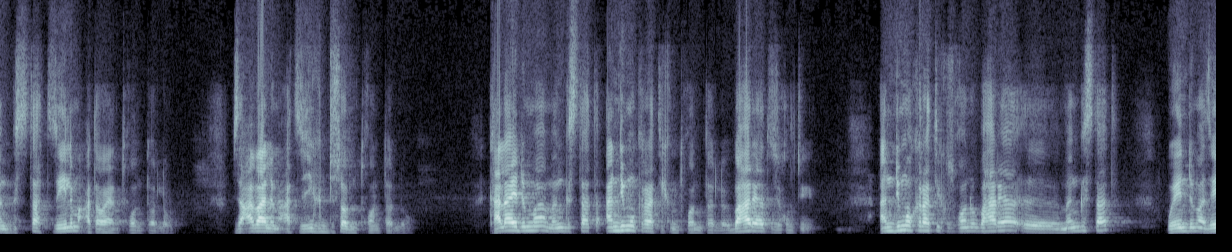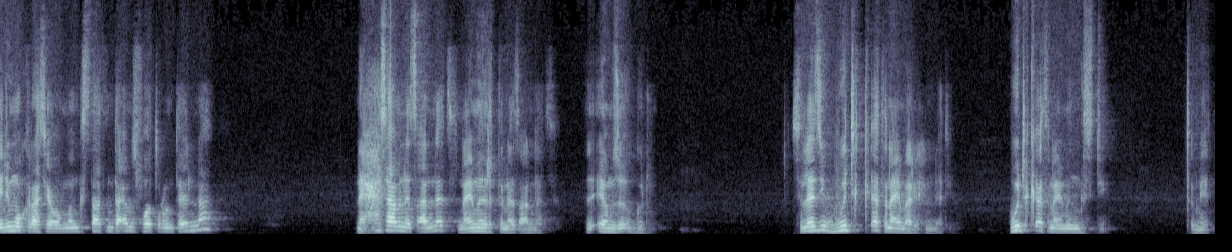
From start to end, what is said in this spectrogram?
መንግስትታት ዘይልምዓታውያን እንትኾኑ ተለዉ ብዛዕባ ልምዓት ዘይግድሶም እንትኾኑ ተለዉ ካልኣይ ድማ መንግስታት ኣንዲሞክራቲክ እንትኾኑ ተለዉ ባህርያት እዚ ክልቱ እዩ። ኣንዲሞክራቲክ ዝኾኑ ባህርያ መንግስታት ወይም ድማ ዘይዲሞክራሲያዊ መንግስታት እንታይ እዮም ዝፈጥሩ እንተኢልና ናይ ሓሳብ ነፃነት ናይ ምህርቲ ነፃነት እዮም ዝእግዱ ስለዚ ውድቀት ናይ መሪሕነት እዩ። ውድቀት ናይ መንግስቲ እዩ ጥሜት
